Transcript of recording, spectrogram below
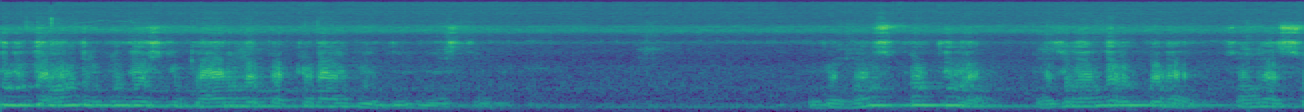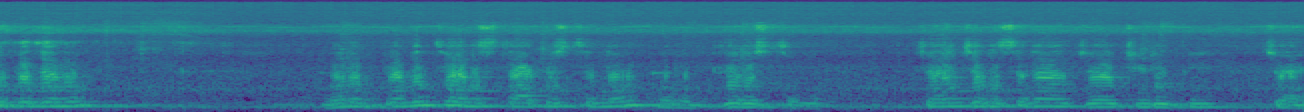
తిరిగి ఆంధ్రప్రదేశ్ని గాడిలో పెట్టడానికి యుద్ధం చేస్తాం ఇక మనస్ఫూర్తిగా ప్రజలందరూ కూడా చాలా శుభదినం. మనం ప్రభుత్వాన్ని స్థాపిస్తున్నాం మనం గెలుస్తున్నాం. జై జనసేన జై టీడీపీ జై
